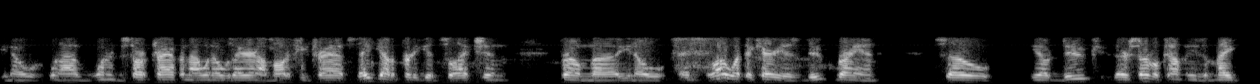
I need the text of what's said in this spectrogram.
You know, when I wanted to start trapping, I went over there and I bought a few traps. They've got a pretty good selection from, uh, you know, and a lot of what they carry is Duke brand. So, you know, Duke, there are several companies that make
